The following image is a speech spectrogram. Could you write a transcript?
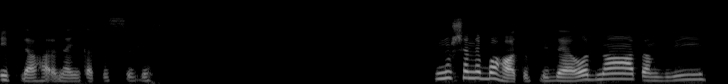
І тля гарненька тут сидить. Ну, ще небагато тут йде. Одна, там дві.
